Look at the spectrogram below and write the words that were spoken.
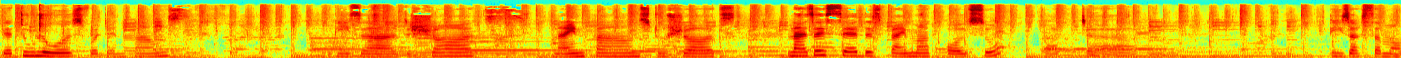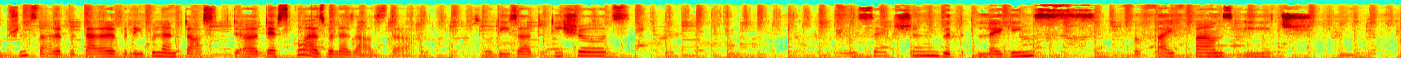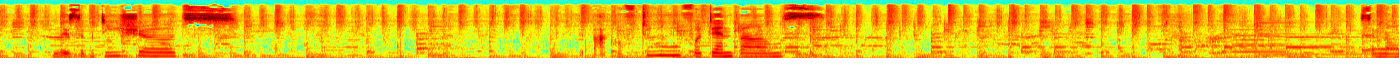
There are two lowers for 10 pounds. These are the shorts, 9 pounds, two shorts. And as I said, there's Primark also, but uh, these are some options that are, that are available Tas- uh, Tesco as well as Asda. So these are the t-shirts. Section with leggings for 5 pounds each. There's some t-shirts. The pack of two for 10 pounds.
